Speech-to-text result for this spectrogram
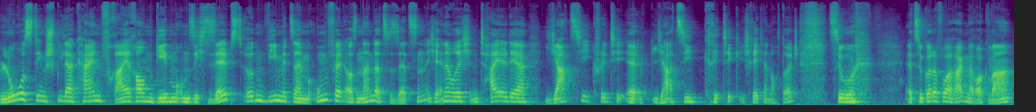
Bloß dem Spieler keinen Freiraum geben, um sich selbst irgendwie mit seinem Umfeld auseinanderzusetzen. Ich erinnere mich, ein Teil der Yazi-Kritik, äh, ich rede ja noch Deutsch, zu, äh, zu God of War Ragnarok war,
